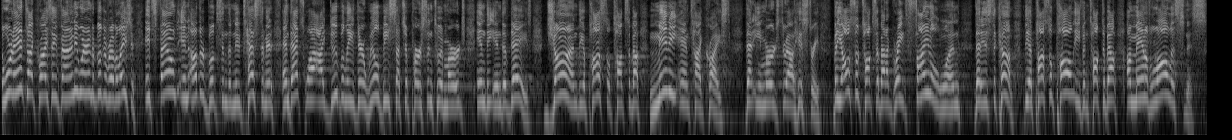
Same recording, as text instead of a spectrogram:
The word Antichrist ain't found anywhere in the book of Revelation. It's found in other books in the New Testament, and that's why I do believe there will be such a person to emerge in the end of days. John, the apostle, talks about many Antichrists that emerged throughout history, but he also talks about a great final one that is to come. The apostle Paul even talked about a man of lawlessness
